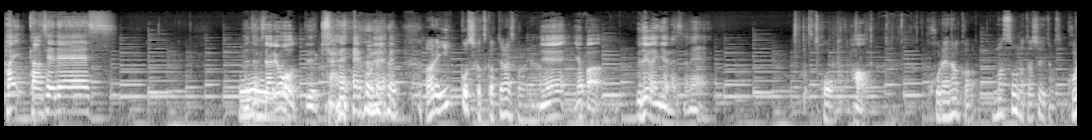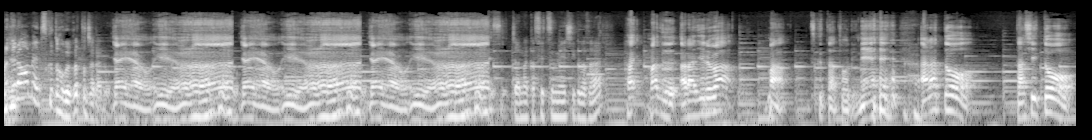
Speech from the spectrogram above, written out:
はい完成です。めちゃくちゃ量出てきたねこれ。あれ1個しか使ってないですからね。ねやっぱ腕がいいんじゃないですかね。ほう。はこれなんかうまそうな出汁出てます。これでラーメン作った方がよかったんじゃないの？いやいやいやいやいやいやいやいやいやいやじゃあなんか説明してくださいはいまずあら汁はまあ作った通りねあらとだしと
